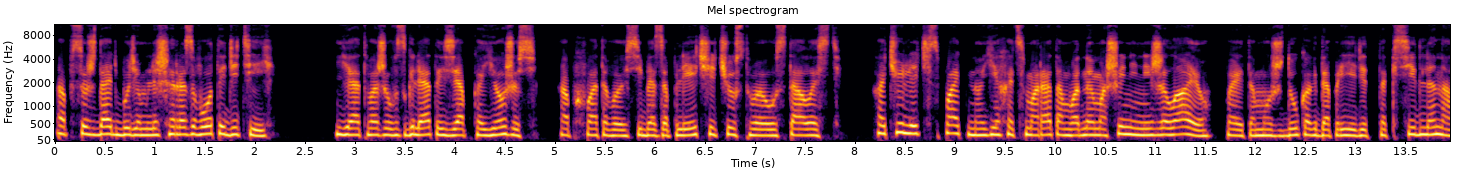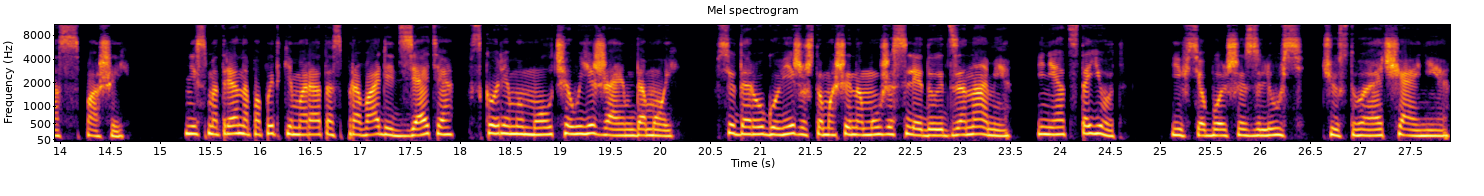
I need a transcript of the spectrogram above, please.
Обсуждать будем лишь развод и детей». Я отвожу взгляд и зябко ёжусь, Обхватываю себя за плечи, чувствуя усталость. Хочу лечь спать, но ехать с Маратом в одной машине не желаю, поэтому жду, когда приедет такси для нас с Пашей. Несмотря на попытки Марата спровадить зятя, вскоре мы молча уезжаем домой. Всю дорогу вижу, что машина мужа следует за нами и не отстает. И все больше злюсь, чувствуя отчаяние.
